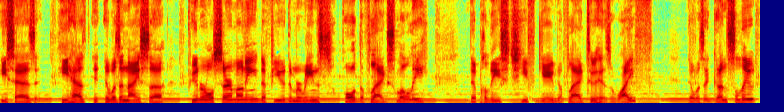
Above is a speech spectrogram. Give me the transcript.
He says he has it, it was a nice uh, funeral ceremony. The few the Marines fold the flag slowly. The police chief gave the flag to his wife. There was a gun salute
